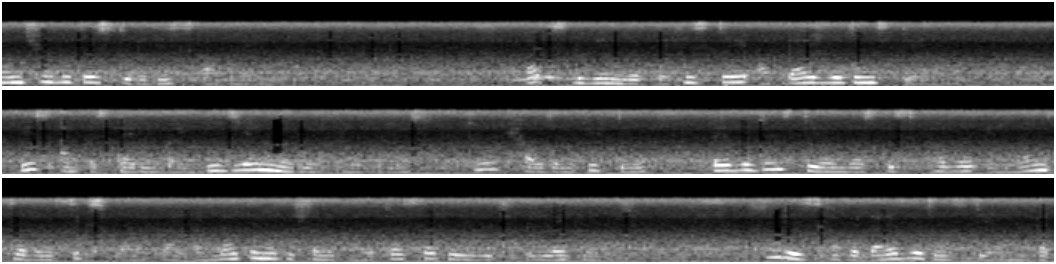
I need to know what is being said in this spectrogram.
contributors to the discovery. Let's begin with the history of divergence theorem. Based on a study by Didion Million and Friends 2015, divergence theorem was discovered in 1761 by a mathematician called Joseph Louis Lagrange. He discovered divergence theorem but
